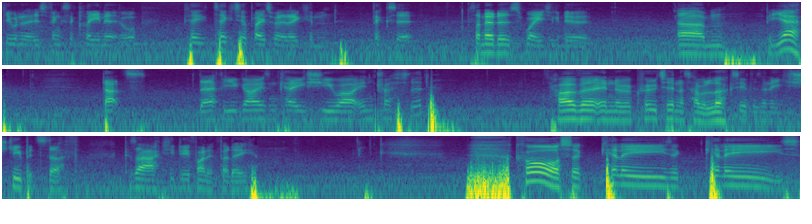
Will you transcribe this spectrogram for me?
do one of those things to clean it, or take take it to a place where they can fix it. Because I know there's ways you can do it. Um, but yeah, that's there for you guys in case you are interested. However, in the recruiting, let's have a look, see if there's any stupid stuff. Because I actually do find it funny. Of course, Achilles, Achilles.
